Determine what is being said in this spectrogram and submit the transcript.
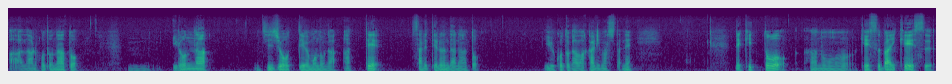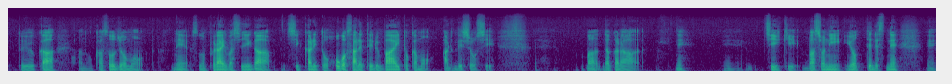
ああなるほどなと、うん、いろんな事情っていうものがあってされてるんだなということが分かりましたね。できっとあのケースバイケースというかあの仮想上もねそのプライバシーがしっかりと保護されてる場合とかもあるでしょうしまあだからね、えー、地域場所によってですね、え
